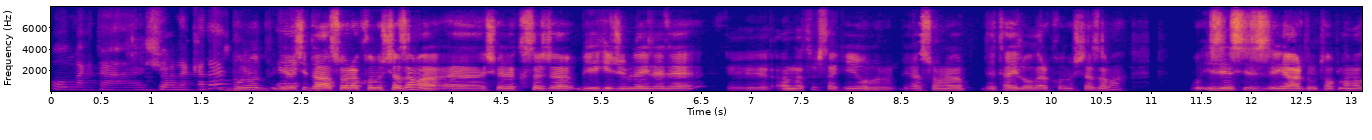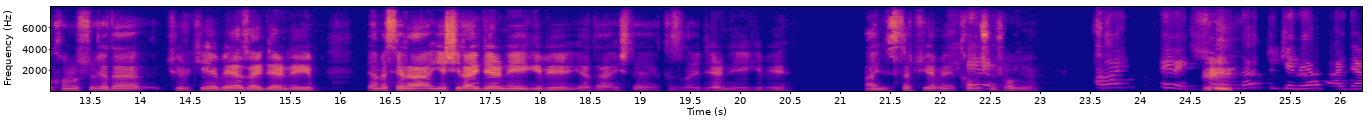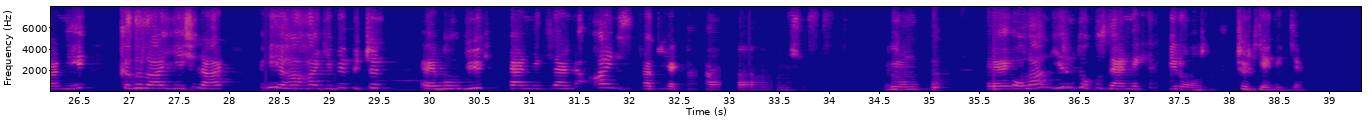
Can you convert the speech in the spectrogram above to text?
olmakta şu ana kadar. Bunu gerçi daha sonra konuşacağız ama e, şöyle kısaca bir iki cümleyle de e, anlatırsak iyi olur. Biraz sonra detaylı olarak konuşacağız ama bu izinsiz yardım toplama konusu ya da Türkiye Beyaz Ay Derneği ya mesela Yeşilay Derneği gibi ya da işte Kızılay Derneği gibi aynı statüye mi kavuşmuş Evet. oluyor? Ay, evet şu anda Türkiye Beyaz Ay Derneği, Kızılay, Yeşilay, İHH gibi bütün e, bu büyük derneklerle aynı statüye kalmış durumda. E, olan 29 dernekten biri oldu Türkiye'deki.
